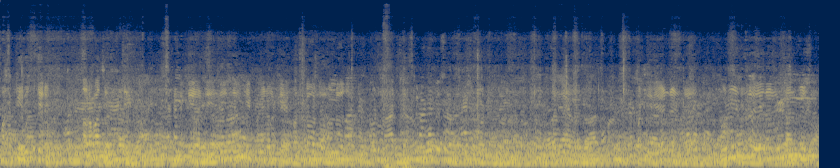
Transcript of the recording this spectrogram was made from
First ఇచ్చారు తర్వాత చెప్పి ఫస్ట్ బట్ ఇది అనుకుంటున్నారు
